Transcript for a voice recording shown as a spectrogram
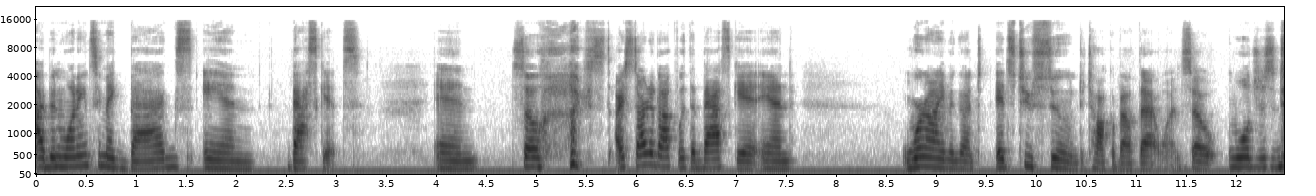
I've been wanting to make bags and baskets. And so I started off with a basket and we're not even going to it's too soon to talk about that one. So we'll just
